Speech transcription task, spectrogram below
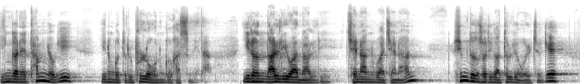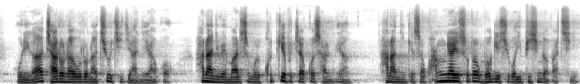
인간의 탐욕이 이런 것들을 불러오는 것 같습니다. 이런 난리와 난리, 재난과 재난, 힘든 소리가 들려올 적에 우리가 자로나 우로나 치우치지 아니하고 하나님의 말씀을 굳게 붙잡고 살면 하나님께서 광야에서도 먹이시고 입히신 것 같이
